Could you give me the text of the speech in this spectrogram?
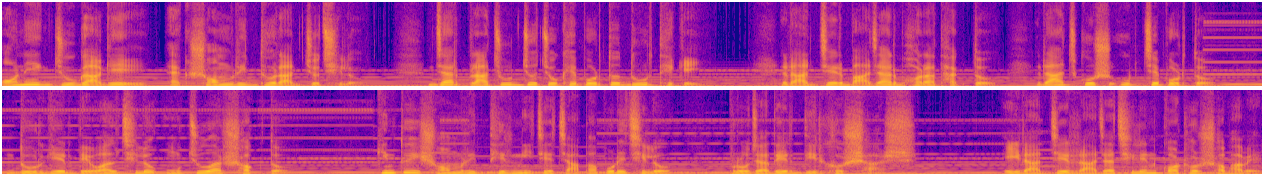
অনেক যুগ আগে এক সমৃদ্ধ রাজ্য ছিল, যার প্রাচুর্য চোখে পড়ত দূর থেকেই। রাজ্যের বাজার ভরা থাকত, রাজকোষ উপচে পড়ত, দুর্গের দেওয়াল ছিল উঁচু আর শক্ত। কিন্তু এই সমৃদ্ধির নিচে চাপা পড়েছিল প্রজাদের দীর্ঘশ্বাস। এই রাজ্যের রাজা ছিলেন কঠোর স্বভাবের।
